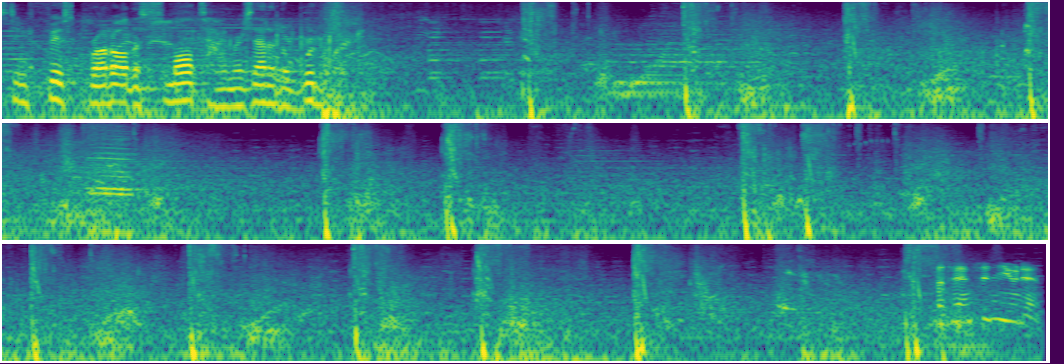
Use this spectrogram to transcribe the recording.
Arresting Fisk brought all the small-timers out of the woodwork. Attention units.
